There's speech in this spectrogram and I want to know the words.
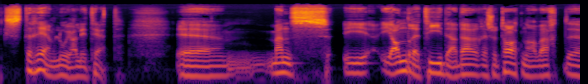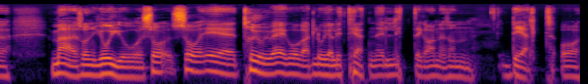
ekstrem lojalitet. Eh, mens i, i, andre tider, der resultatene har vært eh, mer sånn jojo, så, så er, tror jo jeg òg at lojaliteten er litt grann sånn delt. og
